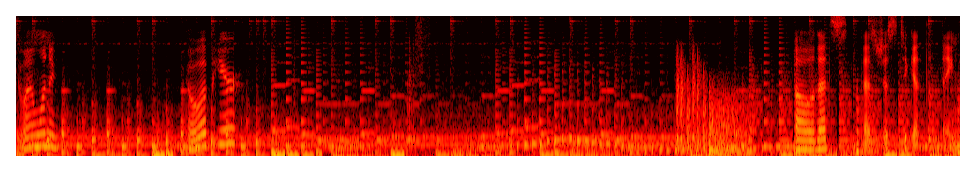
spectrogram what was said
Do I want to go up here? That's that's just to get the thing.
